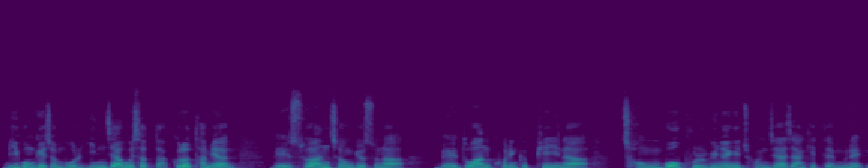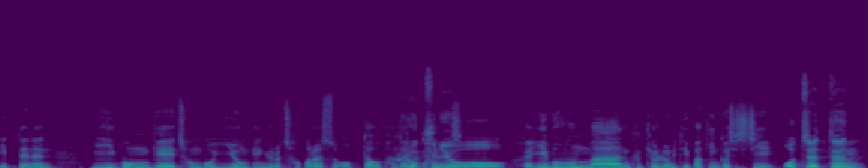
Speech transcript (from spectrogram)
미공개 정보를 인지하고 있었다. 그렇다면 매수한 정 교수나 매도한 코링크 PE나 정보 불균형이 존재하지 않기 때문에 이때는 미공개 정보 이용 행위로 처벌할 수 없다고 판단합니다. 그렇군요. 그러니까 이 부분만 그 결론이 뒤바뀐 것이지 어쨌든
